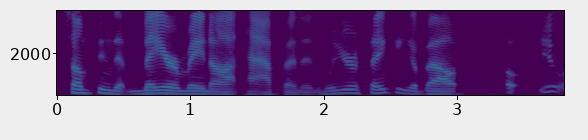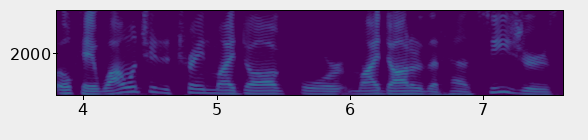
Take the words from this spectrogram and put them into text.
something that may or may not happen and when you're thinking about okay well i want you to train my dog for my daughter that has seizures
